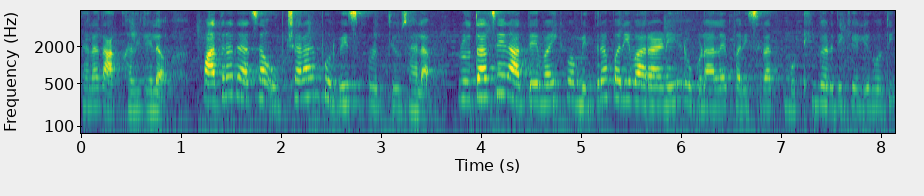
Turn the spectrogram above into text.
त्याला दाखल केलं. मात्र त्याचा उपचारांपूर्वीच मृत्यू झाला. मृताचे नातेवाईक व मित्रपरिवाराने रुग्णालय परिसरात मोठी गर्दी केली होती.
